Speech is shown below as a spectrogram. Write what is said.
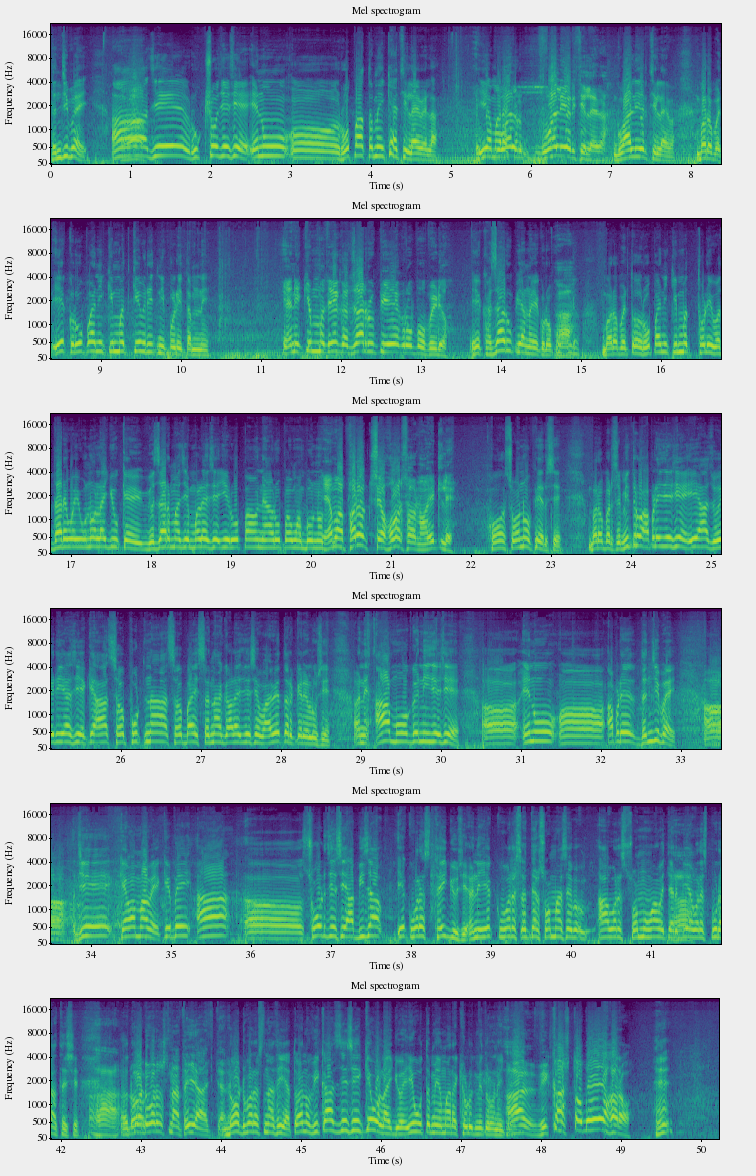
ધનજીભાઈ આ જે વૃક્ષો જે છે એનું રોપા તમે ક્યાંથી લાવેલા? એ અમારા ગ્વાલિયરથી લાવ્યા. ગ્વાલિયરથી લાવ્યા. બરાબર. એક રોપાની કિંમત કેવી રીતની પડી તમને? એની કિંમત એક હજાર રૂપિયા એક રોપો પડ્યો. એક હજાર રૂપિયાનો એક રોપો. બરોબર તો રોપાની કિંમત થોડી વધારે હોય એવું ન લાગ્યું કે બજારમાં જે મળે છે એ રોપાઓ ને આ રોપાઓમાં બહુ એમાં ફરક છે હોસોનો એટલે હો સોનો ફેર છે. બરોબર છે. મિત્રો આપણે જે છે એ આ જોઈ રહ્યા છીએ કે આ છ ફૂટના છ બાય સના ગાળે જે છે વાવેતર કરેલું છે. અને આ મોગની જે છે એનું આપણે ધનજીભાઈ જે કહેવામાં આવે કે ભાઈ આ છોડ જે છે આ બીજા એક વર્ષ થઈ ગયું છે અને એક વર્ષ અત્યારે ચોમાસે આ વર્ષ સોમો આવે ત્યારે બે વર્ષ પૂરા થશે. દોઢ વર્ષના થયા દોઢ વર્ષના થયા. તો આનો વિકાસ જે છે એ કેવો લાગ્યો? એવું તમે અમારા ખેડૂત મિત્રોને વિકાસ તો બહુ સારો. હે?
